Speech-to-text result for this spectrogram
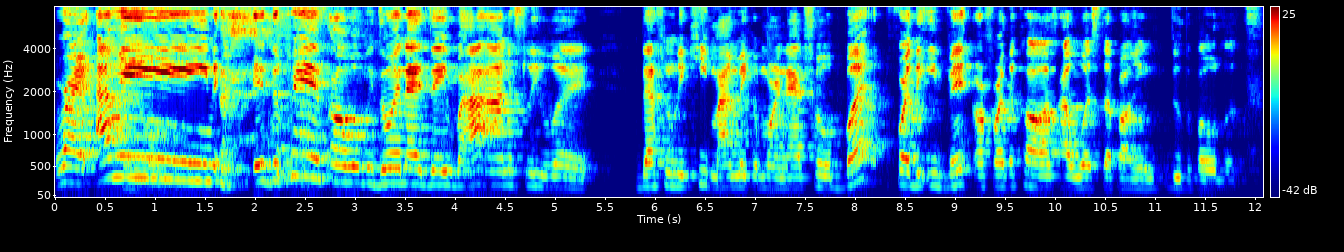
Right. I mean, it depends on what we're doing that day. But I honestly would definitely keep my makeup more natural. But for the event or for the cause, I would step out and do the bold looks.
